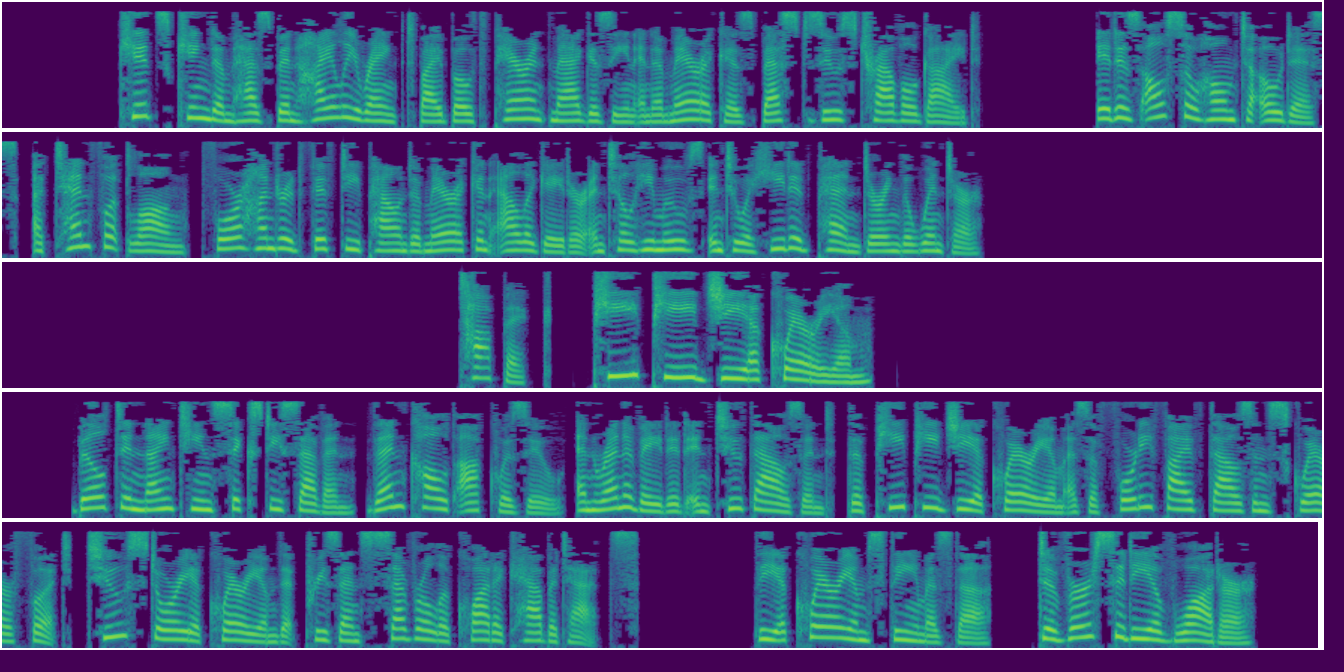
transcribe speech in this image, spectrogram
Kids Kingdom has been highly ranked by both Parent Magazine and America's Best Zoos Travel Guide. It is also home to Otis, a 10-foot-long, 450-pound American alligator until he moves into a heated pen during the winter. Topic. PPG Aquarium Built in 1967, then called Aquazoo, and renovated in 2000, the PPG Aquarium is a 45,000 square foot, two-story aquarium that presents several aquatic habitats. The aquarium's theme is the diversity of water,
